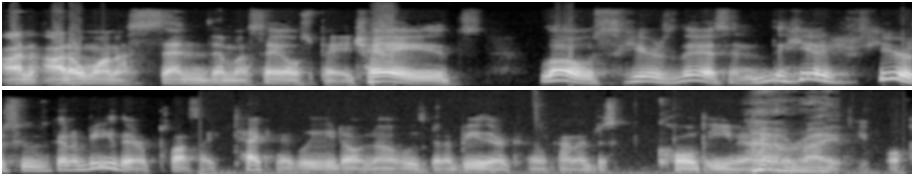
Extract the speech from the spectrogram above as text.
I, I don't want to send them a sales page. Hey, it's Los, here's this, and here, here's who's going to be there. Plus, I technically don't know who's going to be there because I'm kind of just cold emailing Right. people.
